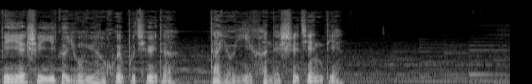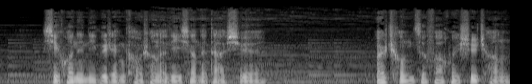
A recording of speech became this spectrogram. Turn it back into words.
毕业是一个永远回不去的、带有遗憾的时间点。喜欢的那个人考上了理想的大学，而橙子发挥失常，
